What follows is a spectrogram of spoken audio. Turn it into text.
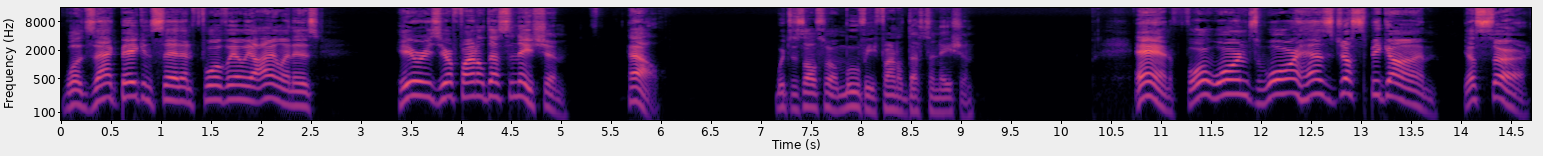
What Zak Bagans said on Fort Valley Island is, here is your final destination. Hell. Which is also a movie, Final Destination. And Fort Warren's war has just begun. Yes, sir.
